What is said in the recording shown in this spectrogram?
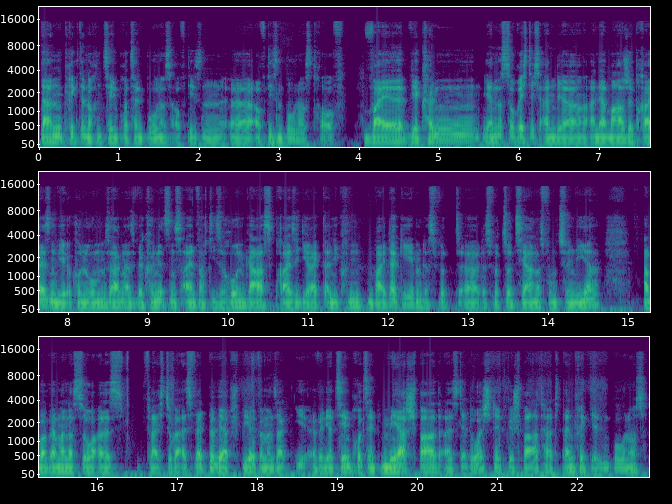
dann kriegt er noch einen 10% Bonus auf diesen, äh, auf diesen Bonus drauf. Weil wir können ja nicht so richtig an der, an der Marge preisen, wie Ökonomen sagen. Also wir können jetzt nicht einfach diese hohen Gaspreise direkt an die Kunden weitergeben. Das wird, äh, das wird sozial nicht funktionieren. Aber wenn man das so als vielleicht sogar als Wettbewerb spielt, wenn man sagt, wenn ihr zehn Prozent mehr spart, als der Durchschnitt gespart hat, dann kriegt ihr den Bonus.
